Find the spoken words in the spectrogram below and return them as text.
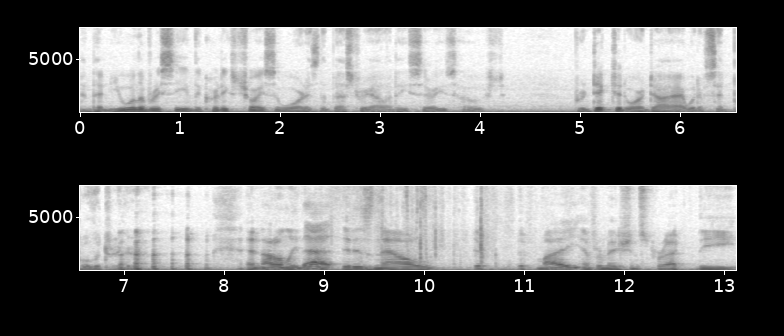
and that you will have received the Critics' Choice Award as the Best Reality Series Host predict it or die, I would have said pull the trigger. And not only that, it is now, if if my information's correct, the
